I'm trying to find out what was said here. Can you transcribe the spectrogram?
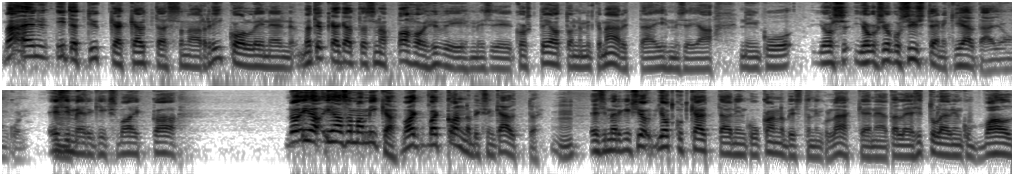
mä en itse tykkää käyttää sanaa rikollinen, mä tykkään käyttää sanaa pahoin hyviä ihmisiä, koska teot on ne, mitkä määrittää ihmisen ja niinku, jos, jos joku systeemi kieltää jonkun, esimerkiksi vaikka, no ihan, ihan sama mikä, vaikka, vaikka kannabiksen käyttö. Mm. Esimerkiksi jo, jotkut käyttää niin kuin kannabista niin kuin lääkkeenä ja tälleen, sitten tulee niin kuin val,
